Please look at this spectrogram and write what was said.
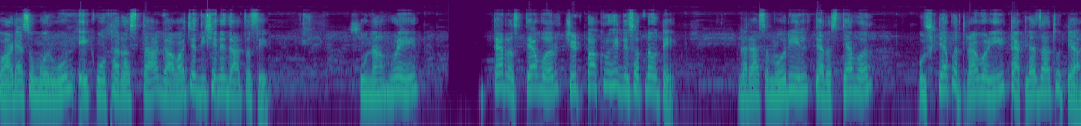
वाड्यासमोरून एक मोठा रस्ता गावाच्या दिशेने जात असे. उन्हामुळे त्या रस्त्यावर चिटपाखरू हे दिसत नव्हते. घरासमोरील त्या रस्त्यावर उष्ट्या पत्रावळी टाकल्या जात होत्या.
